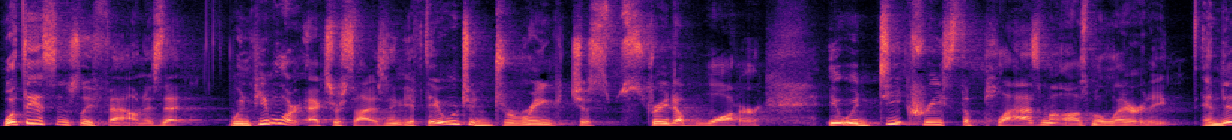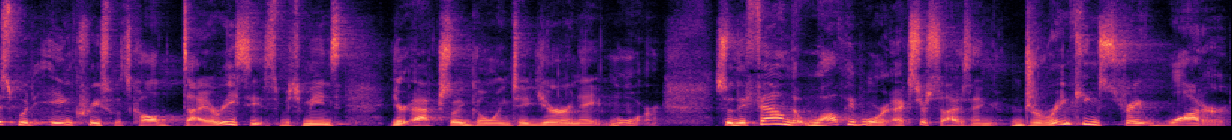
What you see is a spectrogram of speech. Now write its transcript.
What they essentially found is that when people are exercising, if they were to drink just straight up water, it would decrease the plasma osmolarity. And this would increase what's called diuresis, which means you're actually going to urinate more. So they found that while people were exercising, drinking straight water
